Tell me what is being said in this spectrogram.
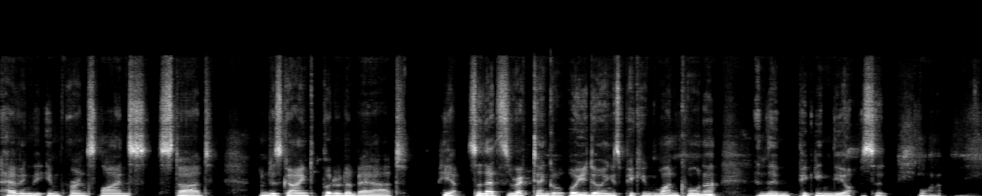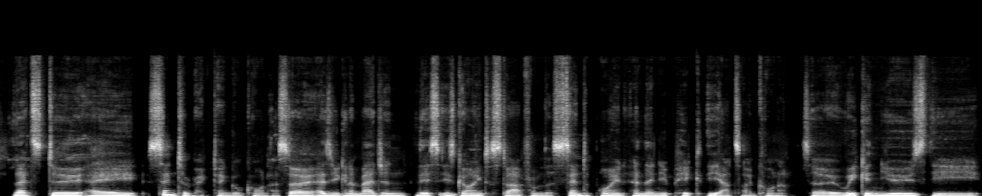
having the inference lines start, I'm just going to put it about here. So that's the rectangle. All you're doing is picking one corner and then picking the opposite corner. Let's do a center rectangle corner. So as you can imagine, this is going to start from the center point and then you pick the outside corner. So we can use the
